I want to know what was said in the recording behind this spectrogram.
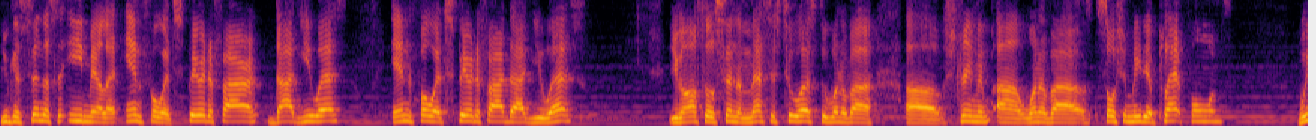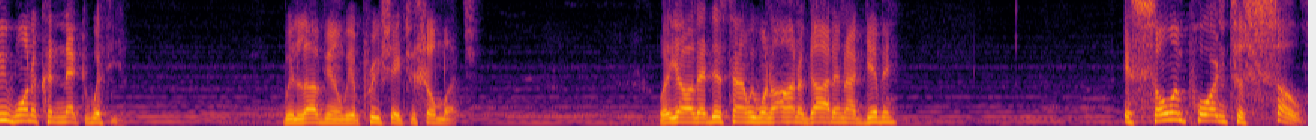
You can send us an email at info at spiritoffire.us, info at spiritoffire.us. You can also send a message to us through one of our uh, streaming, uh, one of our social media platforms. We want to connect with you. We love you and we appreciate you so much. Well, y'all, at this time, we want to honor God in our giving. It's so important to sow.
